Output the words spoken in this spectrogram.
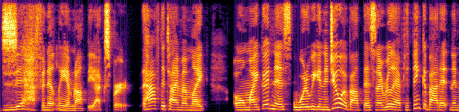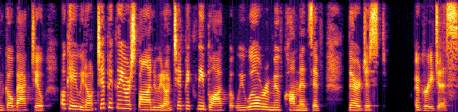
definitely am not the expert. Half the time I'm like, Oh my goodness, what are we going to do about this? And I really have to think about it and then go back to, okay, we don't typically respond. We don't typically block, but we will remove comments if they're just egregious.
